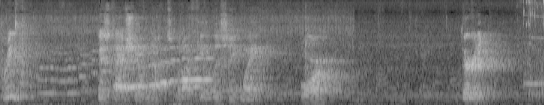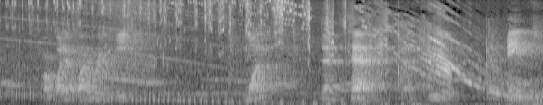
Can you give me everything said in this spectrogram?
three pistachio nuts? Would I feel the same way? Or 30? Or what if I were to eat one, then 10, then 3, then 8,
